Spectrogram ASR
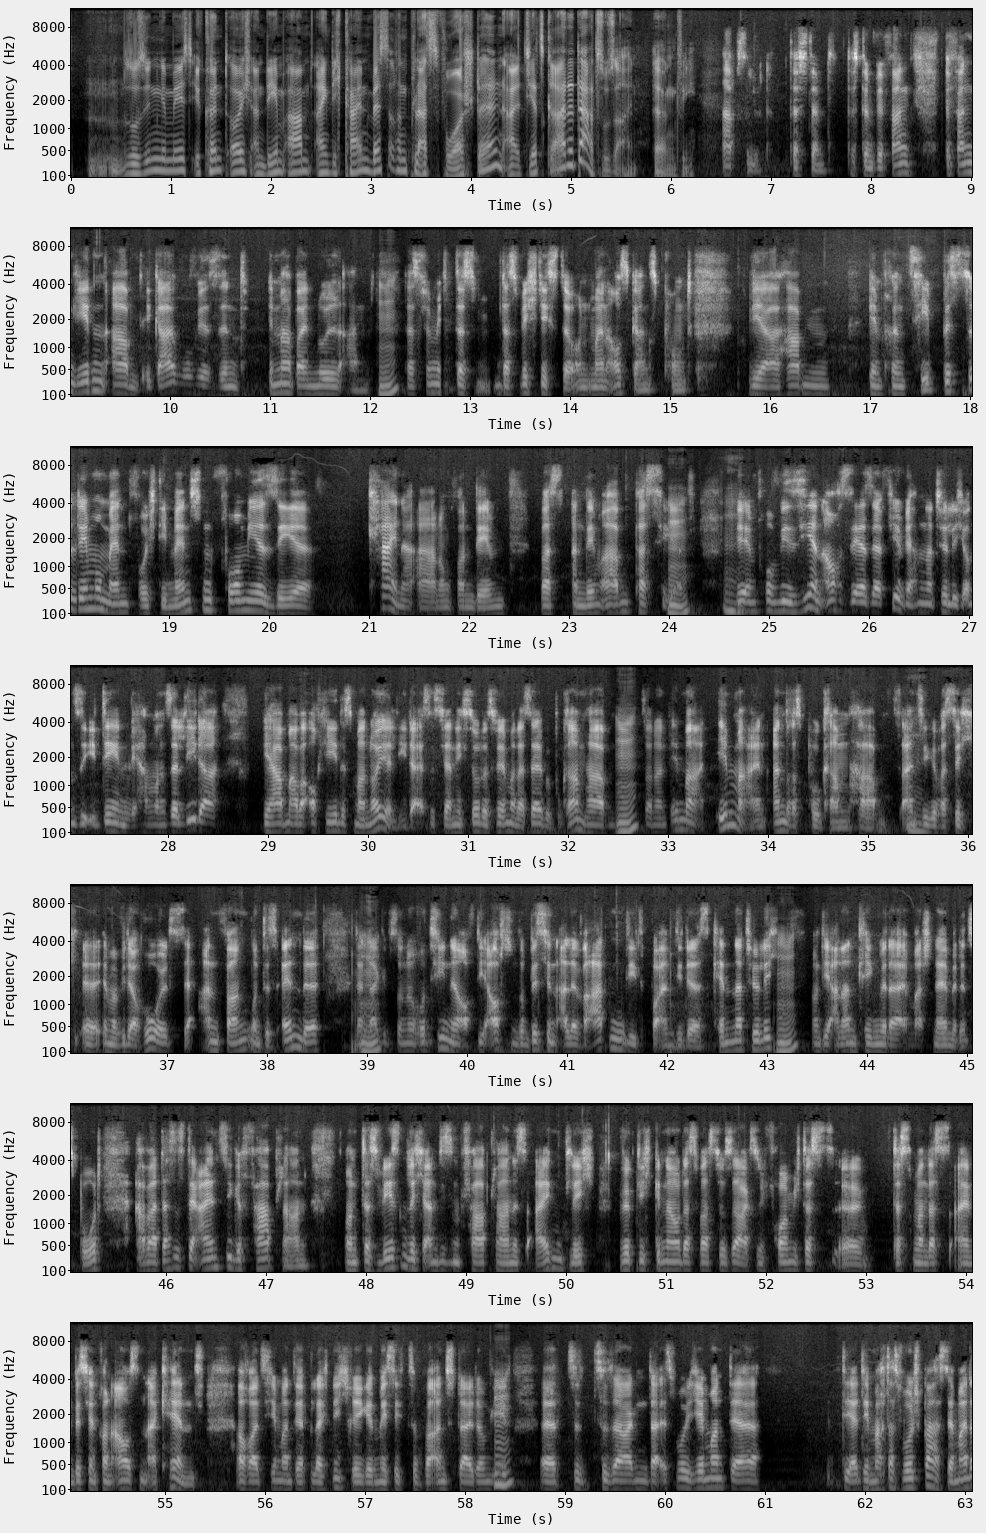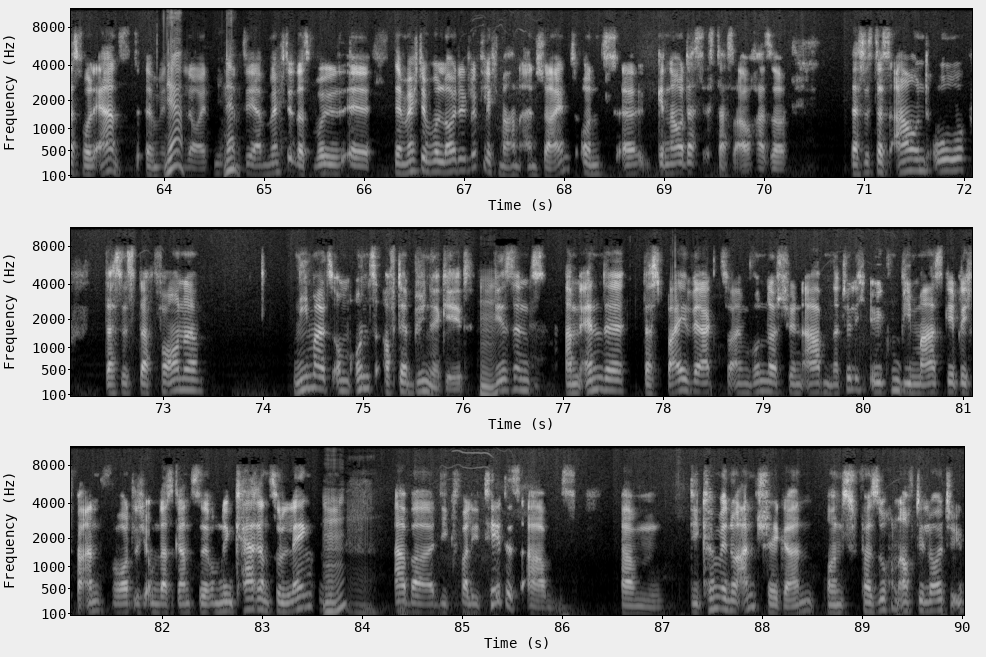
so sinngemäß, ihr könnt euch an dem Abend eigentlich keinen besseren Platz vorstellen, als jetzt gerade da zu sein, irgendwie. Absolut, das stimmt. Das stimmt. Wir fangen, wir fangen jeden Abend, egal wo wir sind, immer bei Null an. Hm? Das ist für mich das, das Wichtigste und mein Ausgangspunkt. Wir haben im Prinzip bis zu dem Moment, wo ich die Menschen vor mir sehe, keine Ahnung von dem, was an dem Abend passiert. Mhm. Wir improvisieren auch sehr, sehr viel. Wir haben natürlich unsere Ideen, wir haben unsere Lieder, wir haben aber auch jedes Mal neue Lieder. Es ist ja nicht so, dass wir immer dasselbe Programm haben, mhm. sondern immer, immer ein anderes Programm haben. Das Einzige, mhm. was sich äh, immer wiederholt, ist der Anfang und das Ende. Dann mhm. da gibt es so eine Routine, auf die auch schon so ein bisschen alle warten, die, vor allem die, die das kennen natürlich. Mhm. Und die anderen kriegen wir da immer schnell mit ins Boot. Aber das ist der einzige Fahrplan. Und das Wesentliche an diesem Fahrplan ist eigentlich wirklich genau das, was du sagst. Und ich freue mich, dass äh, dass man das ein bisschen von außen erkennt. Auch als jemand, der vielleicht nicht regelmäßig zur Veranstaltung geht, mhm. äh, zu, zu sagen, da ist wohl jemand, der der, dem macht das wohl Spaß, der meint das wohl ernst äh, mit ja, den Leuten ja. und der möchte das wohl, äh, der möchte wohl Leute glücklich machen anscheinend und äh, genau das ist das auch. Also das ist das A und O, das ist da vorne niemals um uns auf der Bühne geht. Mhm. Wir sind am Ende das Beiwerk zu einem wunderschönen Abend. Natürlich irgendwie maßgeblich verantwortlich, um das Ganze, um den Karren zu lenken. Mhm. Aber die Qualität des Abends, ähm, die können wir nur antriggern und versuchen auf die Leute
